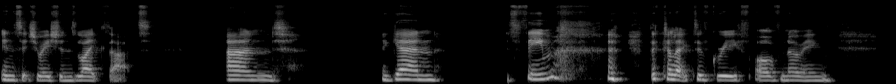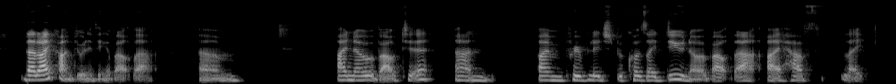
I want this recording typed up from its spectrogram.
in situations like that, and again, it's theme the collective grief of knowing that I can't do anything about that. Um, I know about it, and I'm privileged because I do know about that. I have like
